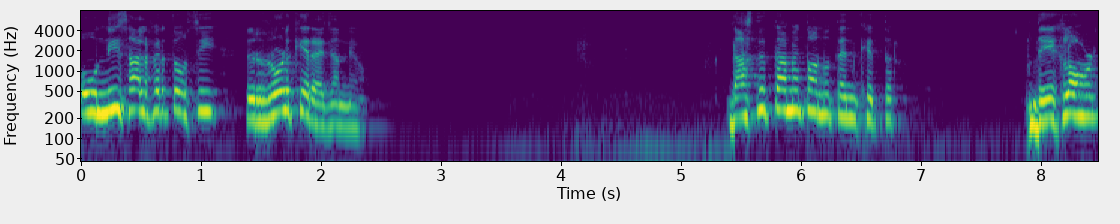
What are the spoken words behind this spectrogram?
ਉਹ 19 ਸਾਲ ਫਿਰ ਤੁਸੀਂ ਰੁਲ ਕੇ ਰਹਿ ਜਾਂਦੇ ਹੋ। ਦੱਸ ਦਿੱਤਾ ਮੈਂ ਤੁਹਾਨੂੰ ਤਿੰਨ ਖੇਤਰ। ਦੇਖ ਲਓ ਹੁਣ,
